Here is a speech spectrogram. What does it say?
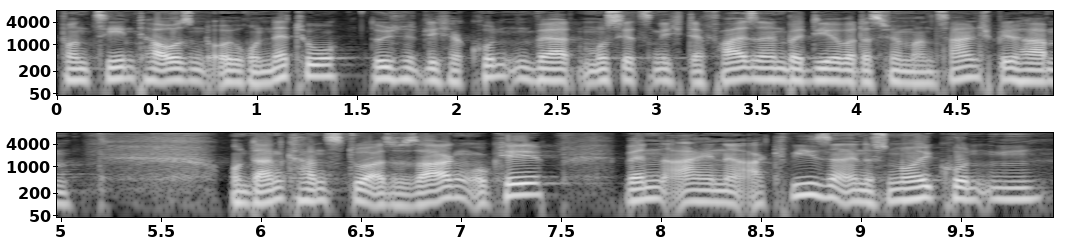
von 10.000 Euro netto, durchschnittlicher Kundenwert, muss jetzt nicht der Fall sein bei dir, aber dass wir mal ein Zahlenspiel haben. Und dann kannst du also sagen, okay, wenn eine Akquise eines Neukunden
